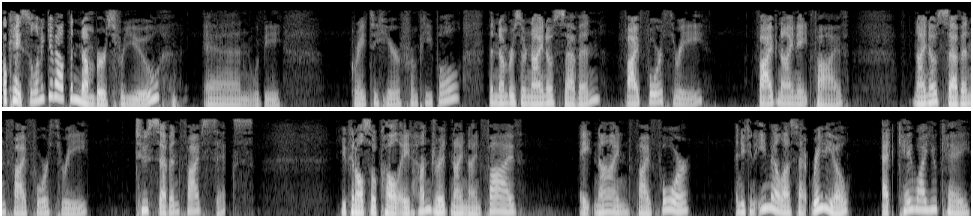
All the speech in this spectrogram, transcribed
okay, so let me give out the numbers for you, and it would be great to hear from people. The numbers are 907 543 5985, 907 543 2756. You can also call 800 995 8954, and you can email us at radio at kyuk.org.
